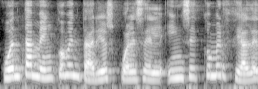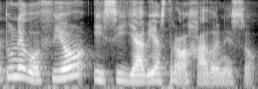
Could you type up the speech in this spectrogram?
Cuéntame en comentarios cuál es el insight comercial de tu negocio y si ya habías trabajado en eso.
